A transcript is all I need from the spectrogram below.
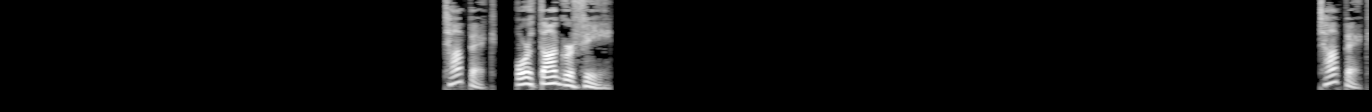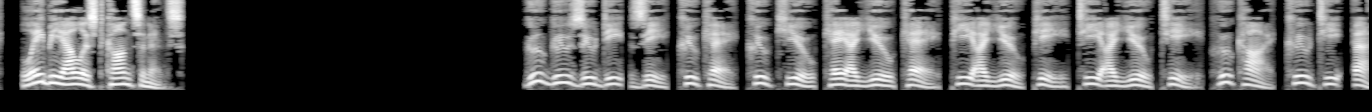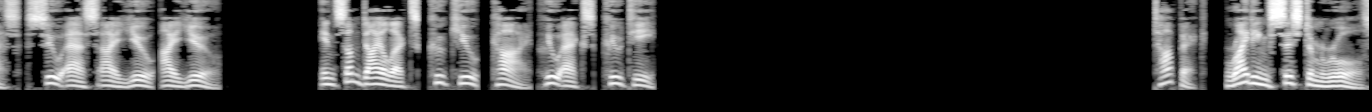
Orthography Labialized consonants. Gu gu zu d z ku k ku q kiu k piu p tiu t hu kai ku t s su siu iu. In some dialects, ku q kai hu x ku t. Topic: Writing system rules.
